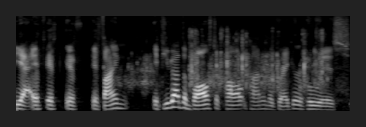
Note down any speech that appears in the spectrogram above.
yeah, if if if if I'm if you got the balls to call out Conor McGregor, who is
